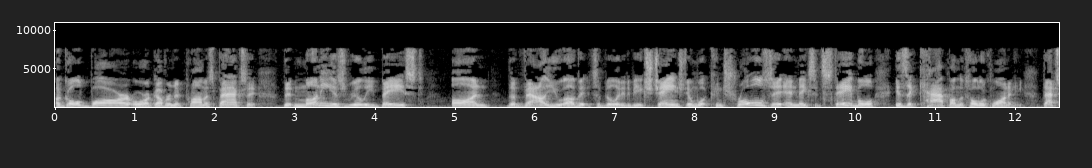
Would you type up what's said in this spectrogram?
a gold bar or a government promise backs it. That money is really based on the value of its ability to be exchanged. And what controls it and makes it stable is a cap on the total quantity. That's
